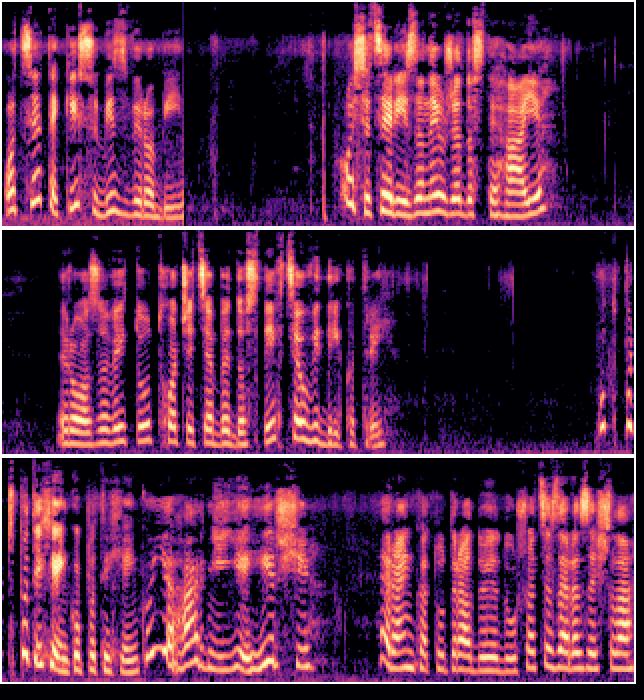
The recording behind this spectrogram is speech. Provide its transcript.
Оце такий собі звіробій. Ось оце різаний вже достигає. Розовий тут. Хочеться би достиг. Це у відрі котрий. Пот- пот- Потихеньку, потихеньку. Є гарні, є гірші. Геренька тут радує душу. А це зараз зайшла.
